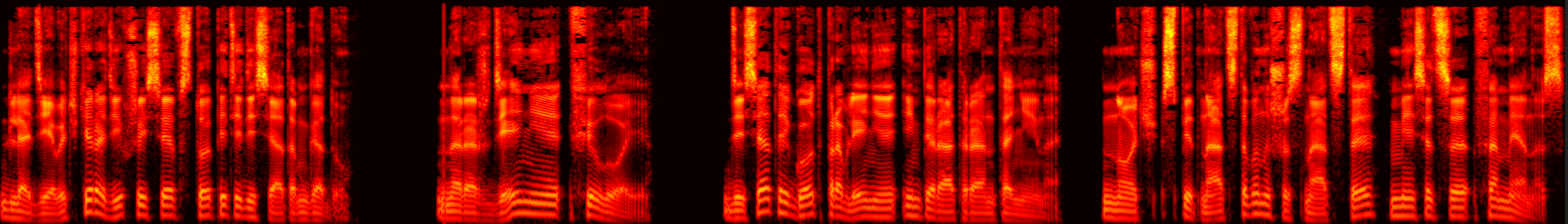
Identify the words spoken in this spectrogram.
для девочки, родившейся в 150 году. На рождение Филои. Десятый год правления императора Антонина. Ночь с 15 на 16 месяца Фоменос.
